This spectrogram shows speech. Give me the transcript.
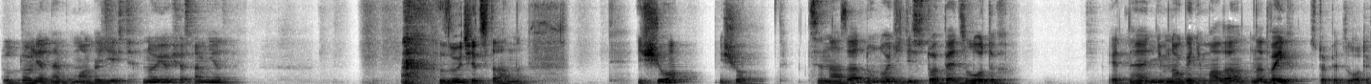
Тут туалетная бумага есть, но ее сейчас там нет. Звучит странно. Еще, еще. Цена за одну ночь здесь 105 злотых. Это ни много ни мало на двоих 105 злотых.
